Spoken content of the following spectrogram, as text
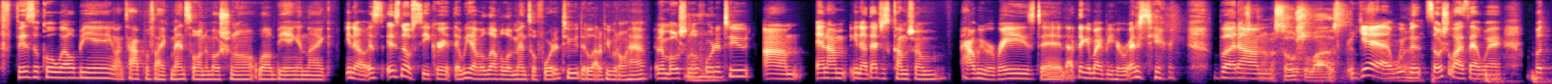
physical well being on top of like mental and emotional well being. And like, you know, it's, it's no secret that we have a level of mental fortitude that a lot of people don't have, an emotional Mhm. fortitude. Um, and I'm, you know, that just comes from how we were raised. And I think it might be hereditary, but, um, kind of socialized. yeah, we've been socialized that way. But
